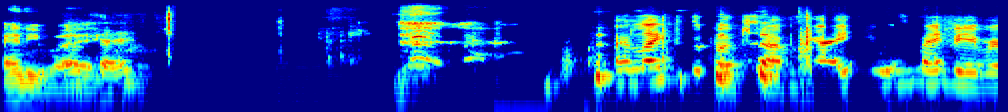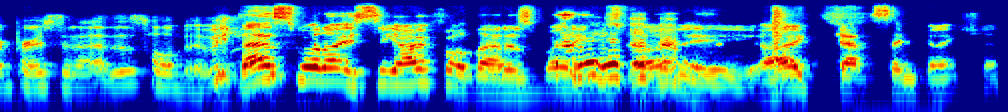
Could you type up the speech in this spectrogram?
Anyway, okay. I liked the bookshop guy. He was my favorite person out of this whole movie. that's what I see. I thought that as well. It was funny. I got the same connection.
